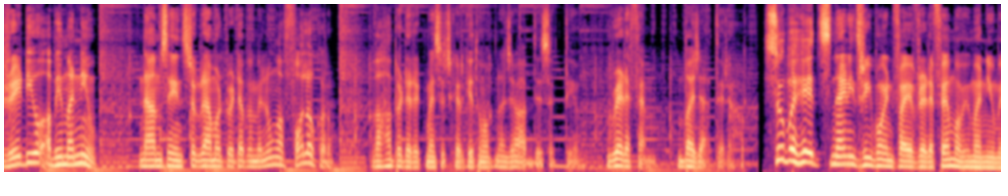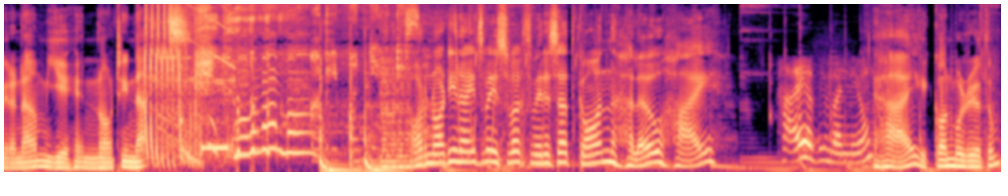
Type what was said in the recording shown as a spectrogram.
रेडियो अभिमन्यु नाम से इंस्टाग्राम और ट्विटर पे मिलूँगा फॉलो करो। वहाँ पे डायरेक्ट मैसेज करके तुम अपना जवाब दे सकते हो। रेड एफ़ बजाते रहो। Super hits 93.5 Red FM Abhimanyu मेरा नाम ये है नॉटी नाइट्स और नॉटी नाइट्स में इस वक्त मेरे साथ कौन? हेलो हाय हाय अभिमन्यु। हाय कौन बोल रही हो तुम?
